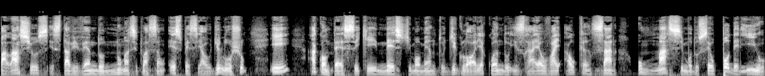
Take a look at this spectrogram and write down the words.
palácios, está vivendo numa situação especial de luxo e acontece que neste momento de glória, quando Israel vai alcançar o máximo do seu poderio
